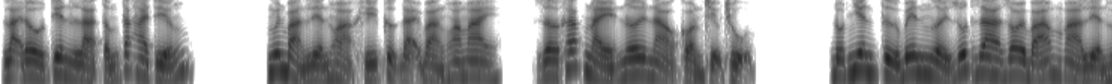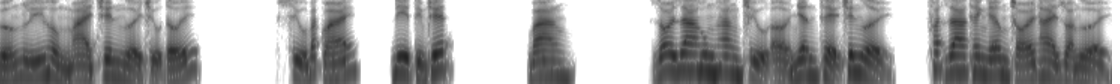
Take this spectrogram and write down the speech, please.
lại đầu tiên là tấm tắc hai tiếng. Nguyên bản liền hỏa khí cực đại bàng hoa mai, giờ khác này nơi nào còn chịu trụ. Đột nhiên từ bên người rút ra roi bá mà liền hướng Lý Hồng Mai trên người chịu tới. Siêu bắt quái, đi tìm chết. Bang! Roi ra hung hăng chịu ở nhân thể trên người, phát ra thanh âm chói thai dọa người.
